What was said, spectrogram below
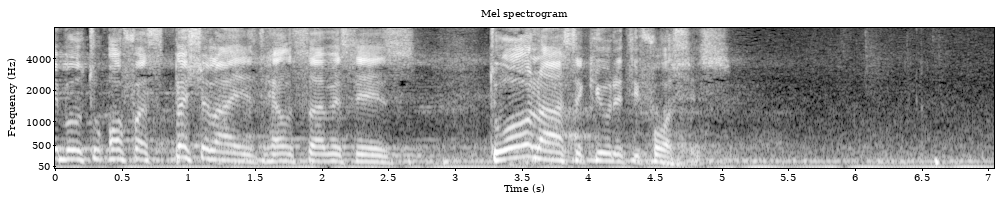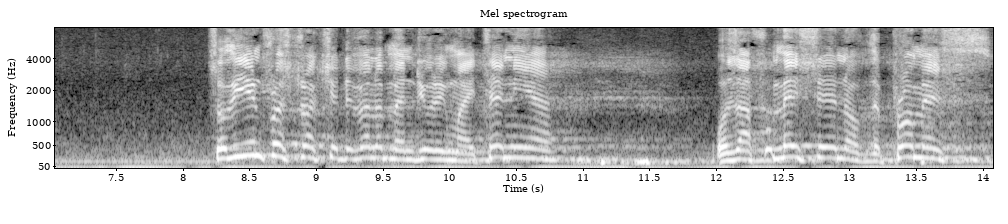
able to offer specialized health services to all our security forces. So the infrastructure development during my tenure was affirmation of the promise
